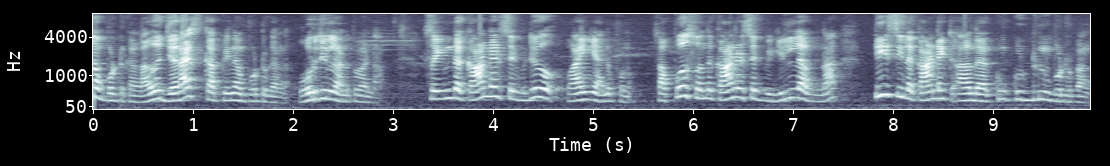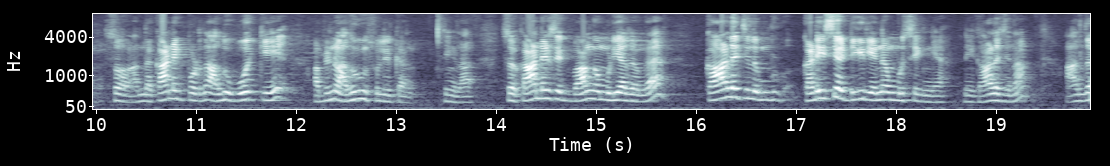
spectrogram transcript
தான் போட்டிருக்காங்க. அதாவது ஜெராக்ஸ் காப்பி தான் போட்டிருக்காங்க. ஒரிஜினல் அனுப்ப வேண்டாம். ஸோ இந்த கான்டாக்ட் சர்டிஃபிகேட் வாங்கி அனுப்பணும். சப்போஸ் வந்து கான்டாக்ட் சர்டிஃபிகேட் இல்லை அப்படின்னா டிசியில் கான்டாக்ட் அந்த குட்டுன்னு போட்டிருப்பாங்க. ஸோ அந்த கான்டாக்ட் போட்டு அது ஓகே அப்படின்னு அதுவும் சொல்லியிருக்காங்க. சரிங்களா? ஸோ கான்டாக்ட் சர்டிஃபிகேட் வாங்க முடியாதவங்க காலேஜில் மு கடைசியாக டிகிரி என்ன முடிச்சிருக்கீங்க? நீ காலேஜ்னா அந்த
